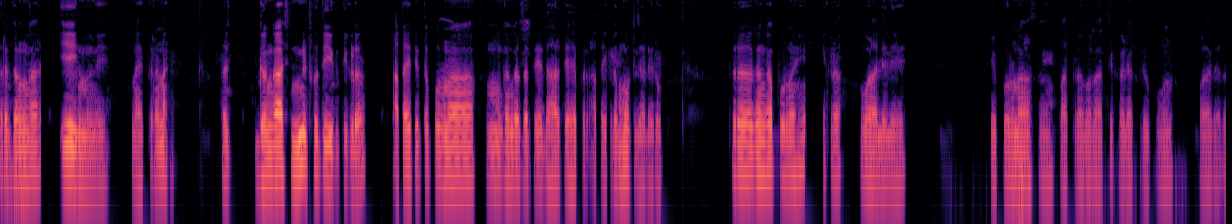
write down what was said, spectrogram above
तर गंगा येईल म्हणले. नाहीतर नाही. तर गंगा अशी नीट होती इक- तिकडं. आता इथे तिथं पूर्ण गंगाचं ते धार ते आहे पण आता इकडं मोठे झाले रोग तर गंगा पूर्ण हे इकडं वळालेली आहे. हे पूर्ण असं पात्र बघा तिकड्याकडे होऊन वळालेलं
